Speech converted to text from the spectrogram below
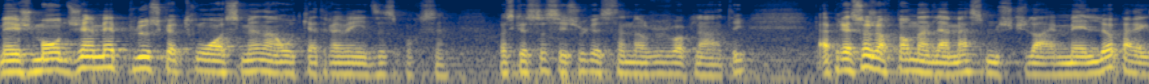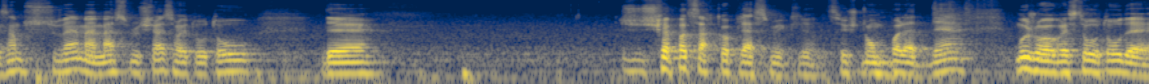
mais je monte jamais plus que trois semaines en haut de 90% Parce que ça, c'est sûr que le système nerveux va planter. Après ça, je retombe dans de la masse musculaire. Mais là, par exemple, souvent, ma masse musculaire, ça va être autour de je fais pas de sarcoplasmique, là. Tu sais, je tombe pas là-dedans. Moi, je vais rester autour de.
